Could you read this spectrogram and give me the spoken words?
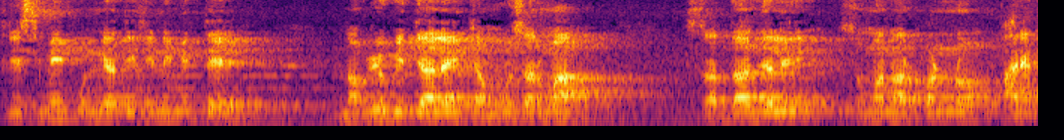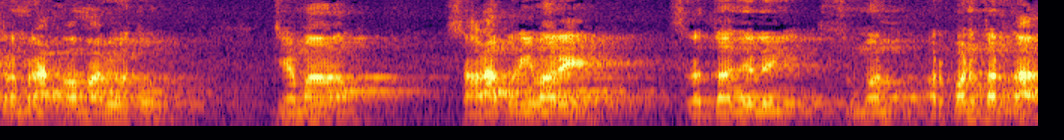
ત્રીસમી પુણ્યતિથિ નિમિત્તે નવયુગ વિદ્યાલય જંબુસરમાં શ્રદ્ધાંજલિ સુમન અર્પણનો કાર્યક્રમ રાખવામાં આવ્યો હતો, જેમાં શાળા પરિવારે શ્રદ્ધાંજલિ સુમન અર્પણ કરતા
